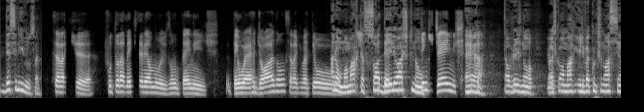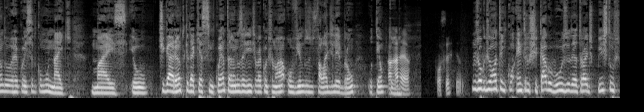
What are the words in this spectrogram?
desse nível, sabe? Será que futuramente teremos um tênis tem o Air Jordan, será que vai ter o. Ah, não, uma marca só dele eu acho que não. King James. É, talvez não. Eu acho que é uma marca. Ele vai continuar sendo reconhecido como Nike. Mas eu te garanto que daqui a 50 anos a gente vai continuar ouvindo falar de LeBron o tempo todo. Ah, é. Com certeza. No jogo de ontem, entre o Chicago Bulls e o Detroit Pistons,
